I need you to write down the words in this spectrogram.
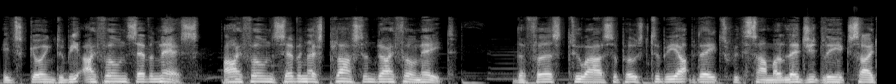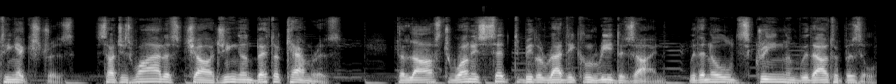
it's going to be iPhone 7s, iPhone 7s Plus and iPhone 8. The first two are supposed to be updates with some allegedly exciting extras, such as wireless charging and better cameras. The last one is said to be the radical redesign, with an OLED screen and without a bezel.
